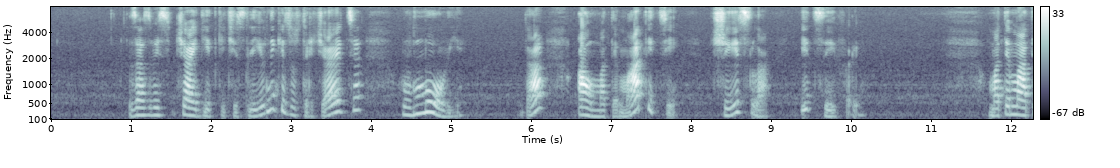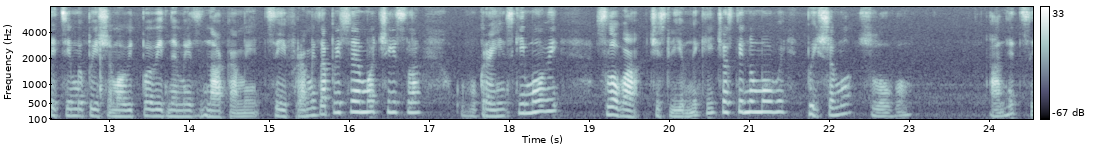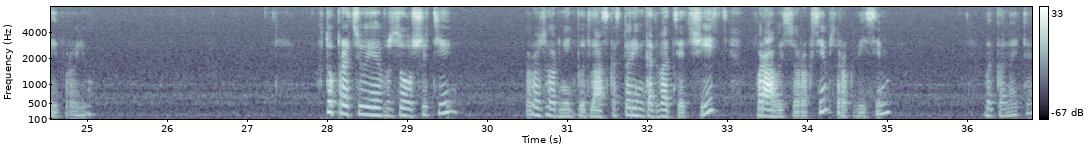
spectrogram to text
Зазвичай дітки числівники зустрічаються в мові, да? а в математиці числа і цифри. В математиці ми пишемо відповідними знаками, цифрами записуємо числа. В українській мові слова числівники, частину мови, пишемо словом, а не цифрою. Хто працює в зошиті, розгорніть, будь ласка, сторінка 26, вправи 47-48. Виконайте.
